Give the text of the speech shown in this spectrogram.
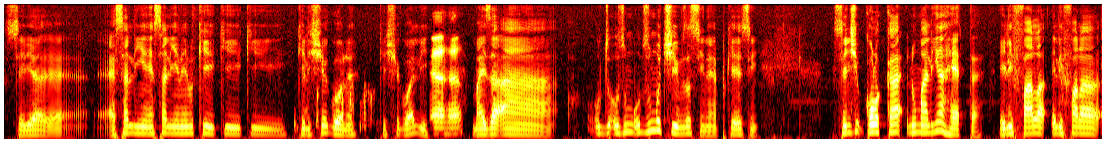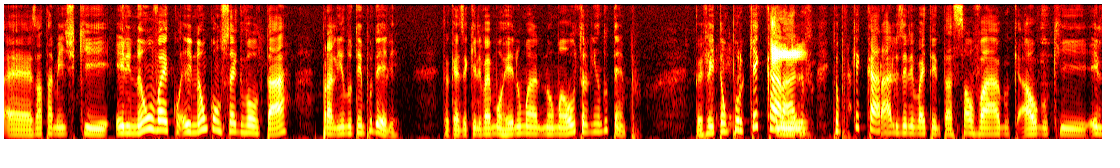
Seria é, essa linha, essa linha mesmo que, que, que, que ele chegou, né? Que chegou ali. Aham. Mas a, a- um os, dos motivos, assim, né? Porque, assim, se a gente colocar numa linha reta, ele fala, ele fala é, exatamente que ele não vai, ele não consegue voltar para a linha do tempo dele. Então quer dizer que ele vai morrer numa, numa outra linha do tempo. Perfeito? Então por que caralho? Então por que caralhos ele vai tentar salvar algo, algo que ele,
